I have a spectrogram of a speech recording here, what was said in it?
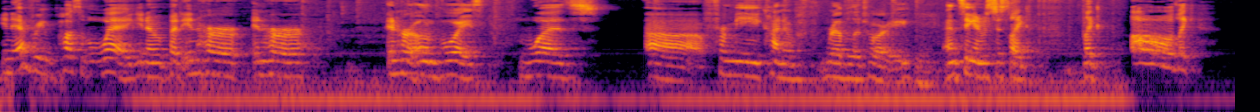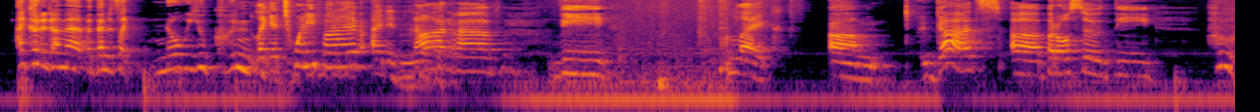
in every possible way, you know, but in her in her in her own voice was uh, for me kind of revelatory. And seeing it was just like like oh like I could have done that, but then it's like no, you couldn't. Like at 25, I did not have the like um, guts, uh, but also the whew,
